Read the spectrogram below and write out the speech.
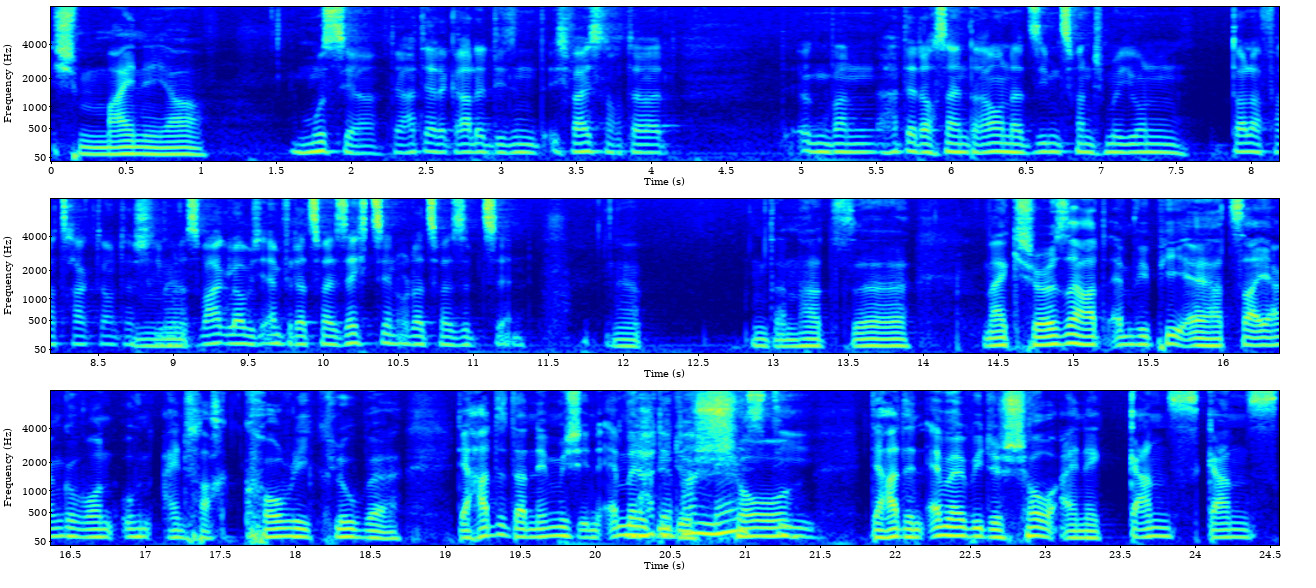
ich meine ja. Muss ja. Der hat ja gerade diesen, ich weiß noch, da irgendwann hat er doch seinen 327 Millionen Dollar Vertrag da unterschrieben. Ja. Das war, glaube ich, entweder 2016 oder 2017. Ja. Und dann hat äh, Mike Scherzer hat MVP, er hat Cy Young gewonnen und einfach Corey Kluber. Der hatte dann nämlich in MLB The Show, der hatte in MLB The Show eine ganz, ganz,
